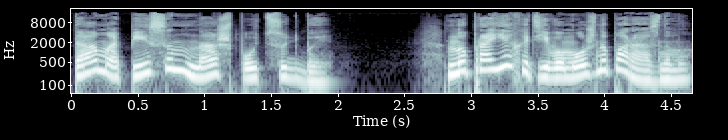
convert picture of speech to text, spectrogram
Там описан наш путь судьбы. Но проехать его можно по-разному.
